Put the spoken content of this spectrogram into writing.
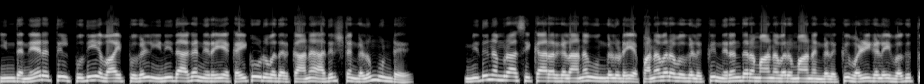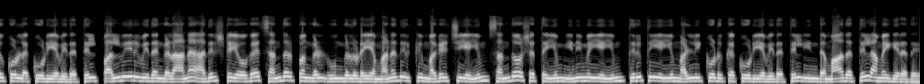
இந்த நேரத்தில் புதிய வாய்ப்புகள் இனிதாக நிறைய கைகூடுவதற்கான அதிர்ஷ்டங்களும் உண்டு. மிதுனம் ராசிக்காரர்களான உங்களுடைய பணவரவுகளுக்கு நிரந்தரமான வருமானங்களுக்கு வழிகளை வகுத்துக் கொள்ளக்கூடிய விதத்தில் பல்வேறு விதங்களான அதிர்ஷ்டயோக சந்தர்ப்பங்கள் உங்களுடைய மனதிற்கு மகிழ்ச்சியையும் சந்தோஷத்தையும் இனிமையையும் திருப்தியையும் அள்ளிக் கொடுக்கக்கூடிய விதத்தில் இந்த மாதத்தில் அமைகிறது.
